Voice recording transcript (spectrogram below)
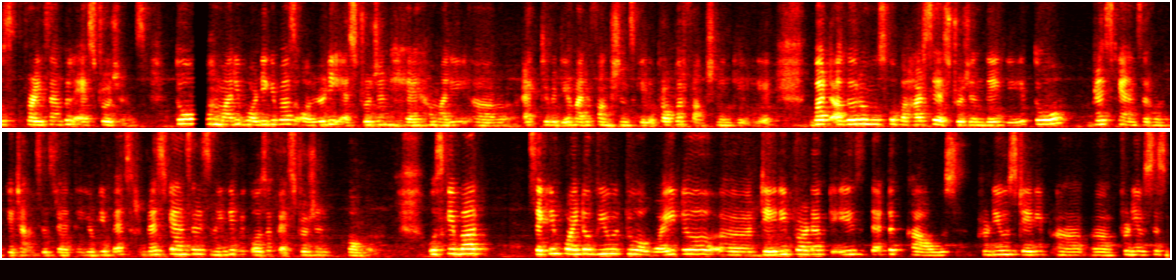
उस फॉर एग्ज़ाम्पल एस्ट्रोजन्स तो हमारी बॉडी के पास ऑलरेडी एस्ट्रोजन है हमारी एक्टिविटी uh, फ़ंक्शंस के लिए प्रॉपर फंक्शनिंग के लिए। बट अगर हम उसको बाहर से एस्ट्रोजन देंगे तो ब्रेस्ट कैंसर होने के चांसेस रहते हैं क्योंकि breast breast cancer is mainly because of oestrogen hormone उसके बाद second point of view to avoid uh, uh, dairy product is that the cows produce dairy uh, uh, produces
